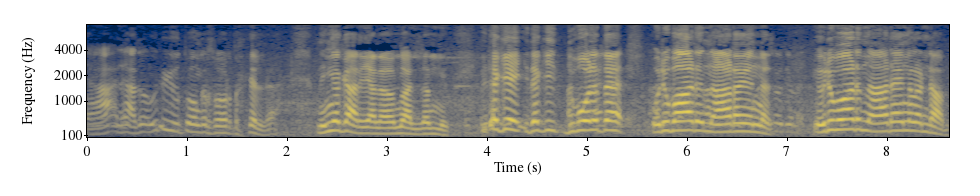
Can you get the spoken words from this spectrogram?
ഞാൻ അത് ഒരു യൂത്ത് കോൺഗ്രസ് പ്രവർത്തകയല്ല നിങ്ങൾക്ക് അറിയാലോ അതൊന്നും അല്ലെന്ന്. ഇതൊക്കെ ഇതൊക്കെ ഇതുപോലത്തെ ഒരുപാട് നാടകങ്ങൾ ഒരുപാട് നാടകങ്ങളുണ്ടാവും.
